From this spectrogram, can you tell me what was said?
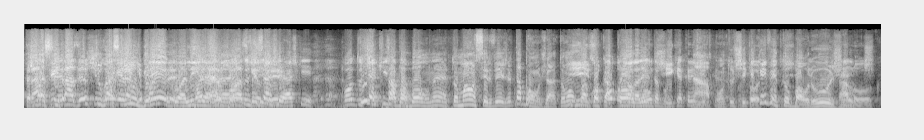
Tra se trazer o Churrasquinho churrasquinho grego ali, né? o Acho ponto que Ponto chique aqui tá já tá bom. bom, né? Tomar uma cerveja, tá bom já. Tomar uma Isso, Coca-Cola ponto ali, tá bom. chique, acredito Não, ponto chique é quem inventou Bauru. Tá gente. louco.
